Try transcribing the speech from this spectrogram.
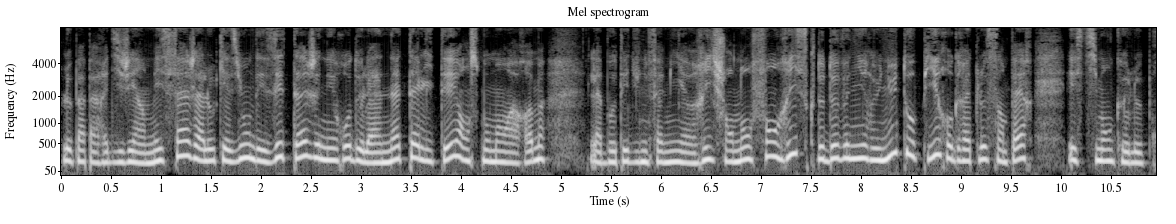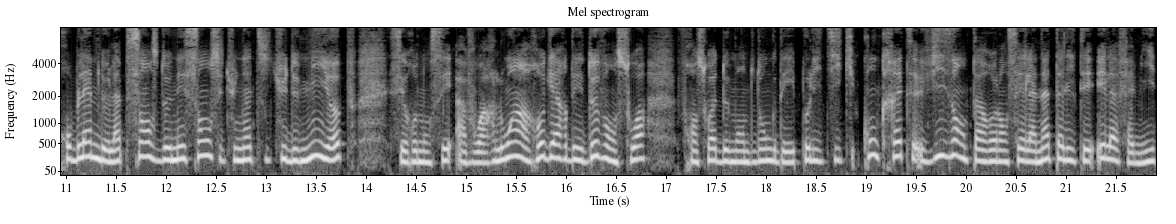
Le pape a rédigé un message à l'occasion des États généraux de la natalité en ce moment à Rome. La beauté d'une famille riche en enfants risque de devenir une utopie, regrette le Saint-Père, estimant que le problème de l'absence de naissance est une attitude myope. C'est renoncer à voir loin, à regarder devant soi. François demande donc des politiques concrètes visant à relancer la natalité et la famille.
